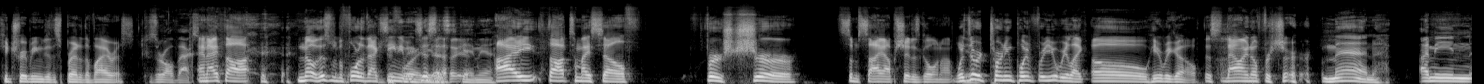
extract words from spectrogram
contributing to the spread of the virus. because they're all vaccinated. And. I thought, no, this was before the vaccine even Before it existed. came, yeah. I thought to myself, for sure, some psyop shit is going on. Was there a turning point for you where you're like, oh, here we go? This now I know for sure. Man, I mean,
